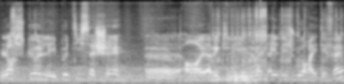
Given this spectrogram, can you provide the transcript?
lorsque les petits sachets euh, avec le matériel des joueurs a été fait,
